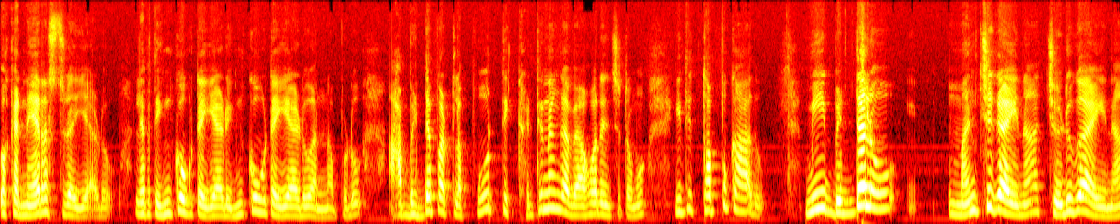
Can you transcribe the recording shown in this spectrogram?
ఒక నేరస్తుడు అయ్యాడు లేకపోతే ఇంకొకటి అయ్యాడు ఇంకొకటి అయ్యాడు అన్నప్పుడు ఆ బిడ్డ పట్ల పూర్తి కఠినంగా వ్యవహరించటము ఇది తప్పు కాదు. మీ బిడ్డలు మంచిగా అయినా చెడుగా అయినా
